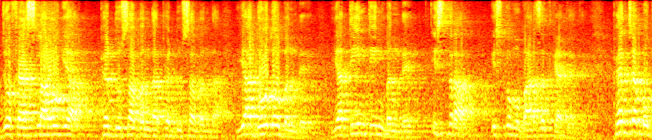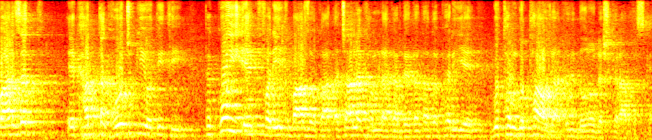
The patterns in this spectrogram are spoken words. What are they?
جو فیصلہ ہو گیا، پھر دوسرا بندہ، پھر دوسرا بندہ، یا دو دو بندے، یا تین تین بندے، اس طرح اس کو مبارزت کہتے تھے۔ پھر جب مبارزت ایک حد تک ہو چکی ہوتی تھی، پھر کوئی ایک فریق بعض اوقات اچانک حملہ کر دیتا تھا تو پھر یہ گتھم گتھا ہو جاتے تھے، دونوں لشکر آپس کے۔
